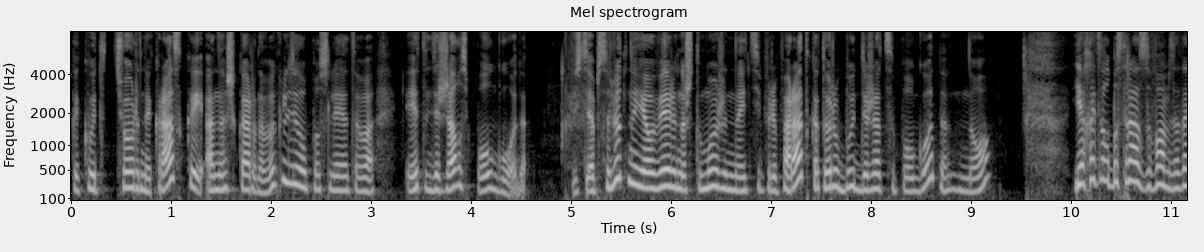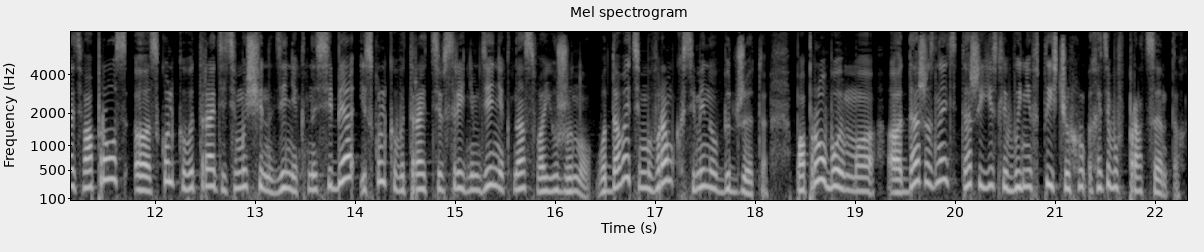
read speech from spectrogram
какой-то черной краской. Она шикарно выглядела после этого, и это держалось полгода. То есть абсолютно я уверена, что можно найти препарат, который будет держаться полгода, но Я хотела бы сразу вам задать вопрос, э, сколько вы тратите, мужчина, денег на себя и сколько вы тратите в среднем денег на свою жену. Вот давайте мы в рамках семейного бюджета попробуем, э, э, даже, знаете, даже если вы не в тысячах, хотя бы в процентах.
